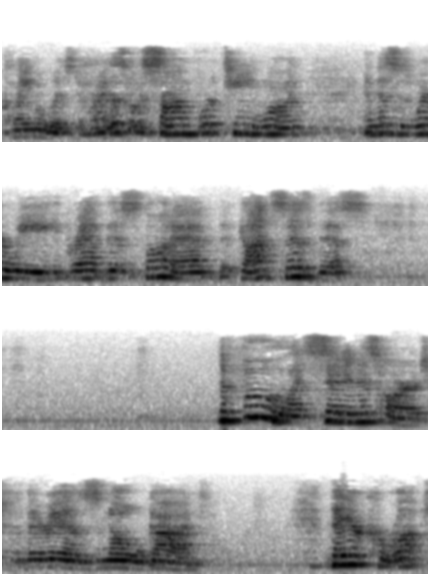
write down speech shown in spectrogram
claim of wisdom, right? Let's go to Psalm 14.1. And this is where we grab this thought at that God says this. The fool has said in his heart, There is no God. They are corrupt.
